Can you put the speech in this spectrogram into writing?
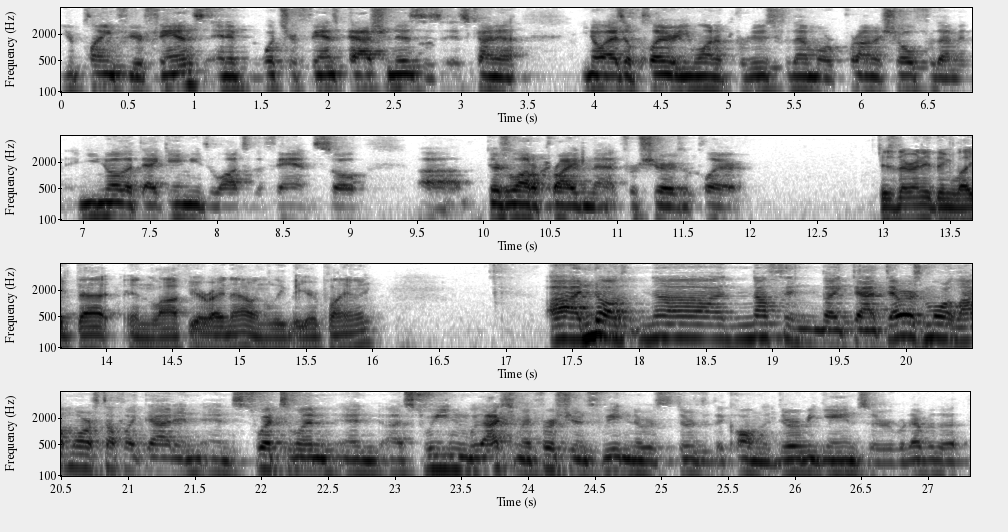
you're playing for your fans, and if, what your fans' passion is is, is kind of, you know, as a player, you want to produce for them or put on a show for them, and, and you know that that game means a lot to the fans. So uh, there's a lot of pride in that for sure as a player. Is there anything like that in Latvia right now in the league that you're playing in? Uh, no, no, nothing like that. There was more, a lot more stuff like that in, in Switzerland and uh, Sweden. Actually, my first year in Sweden, there was they call them the Derby games or whatever the,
